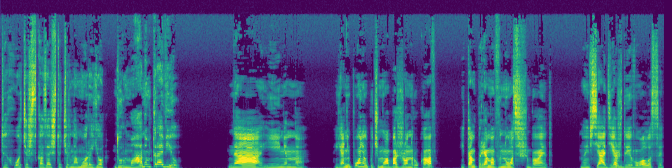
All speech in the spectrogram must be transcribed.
Ты хочешь сказать, что Черномор ее дурманом травил? Да, именно. Я не понял, почему обожжен рукав, и там прямо в нос сшибает. Но и вся одежда и волосы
